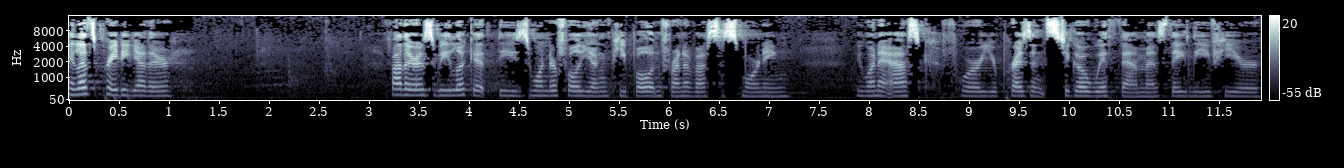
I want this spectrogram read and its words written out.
Okay, let's pray together. Father, as we look at these wonderful young people in front of us this morning, we want to ask for your presence to go with them as they leave here.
